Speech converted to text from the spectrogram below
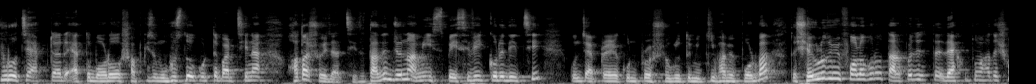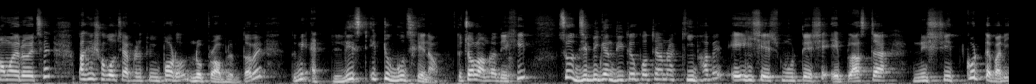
পুরো চ্যাপ্টার এত বড় সব কিছু মুখস্থ করতে পারছি না, হতাশ হয়ে যাচ্ছি। তো তাদের জন্য আমি স্পেসিফিক করে দিচ্ছি কোন চ্যাপ্টারের কোন প্রশ্নগুলো তুমি কীভাবে পড়বা। তো সেগুলো তুমি ফলো করো, তারপর যদি দেখো তোমার হাতে সময় রয়েছে, বাকি সকল চ্যাপ্টার তুমি পড়ো নো প্রবলেম তবে তুমি অ্যাটলিস্ট একটু গুছিয়ে নাও। তো চলো আমরা দেখি। সো জীববিজ্ঞান দ্বিতীয় পত্রে আমরা কীভাবে এই শেষ মুহূর্তে এসে এ প্লাসটা নিশ্চিত করতে পারি,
